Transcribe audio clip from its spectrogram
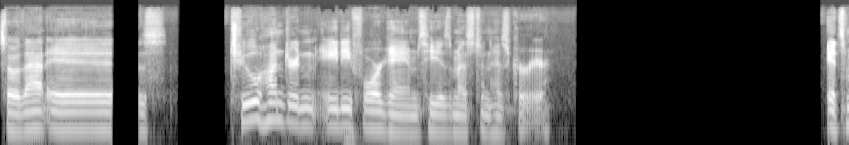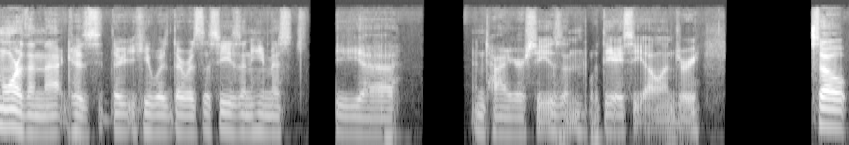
So that is 284 games he has missed in his career. It's more than that because there he was there was the season he missed the uh, entire season with the ACL injury. So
